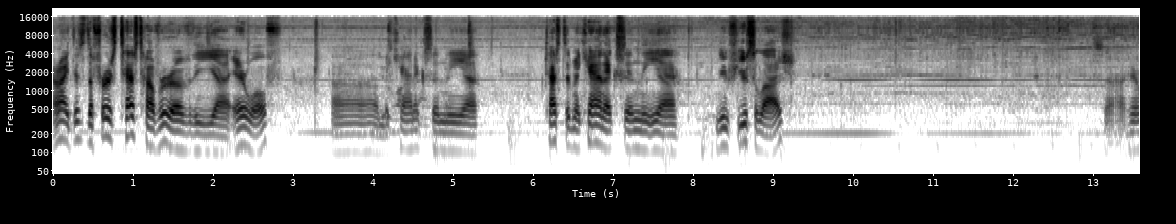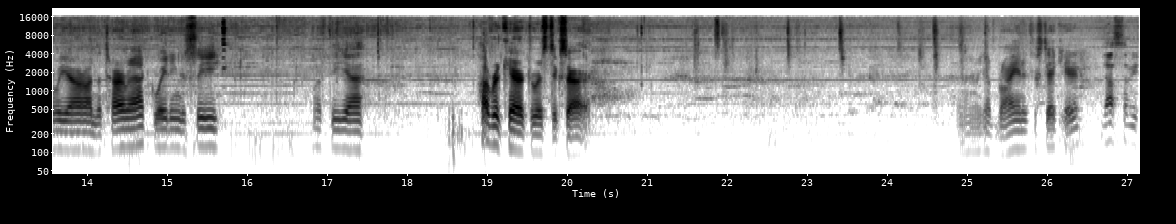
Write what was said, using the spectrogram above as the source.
All right, this is the first test hover of the uh, Airwolf. Uh, mechanics in the uh, tested mechanics in the uh, new fuselage. So here we are on the tarmac, waiting to see what the uh, hover characteristics are. And we got Bryan at the stick here. That's me.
